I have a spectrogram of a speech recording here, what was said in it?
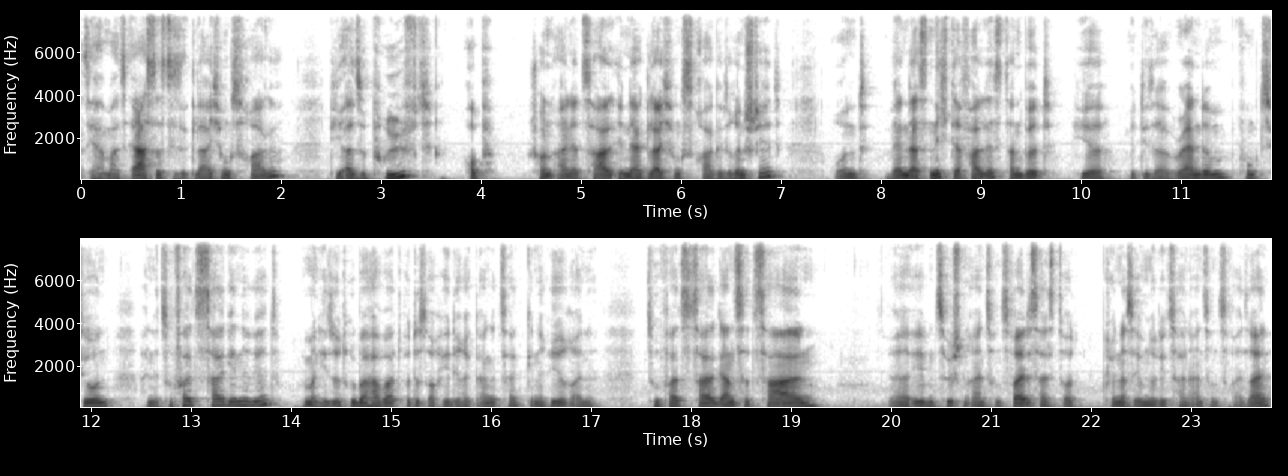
Sie haben als erstes diese Gleichungsfrage, die also prüft, ob schon eine Zahl in der Gleichungsfrage drinsteht. Und wenn das nicht der Fall ist, dann wird hier mit dieser Random-Funktion eine Zufallszahl generiert. Wenn man hier so drüber hovert, wird es auch hier direkt angezeigt. Generiere eine Zufallszahl, ganze Zahlen, äh, eben zwischen 1 und 2. Das heißt, dort können das eben nur die Zahlen 1 und 2 sein.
